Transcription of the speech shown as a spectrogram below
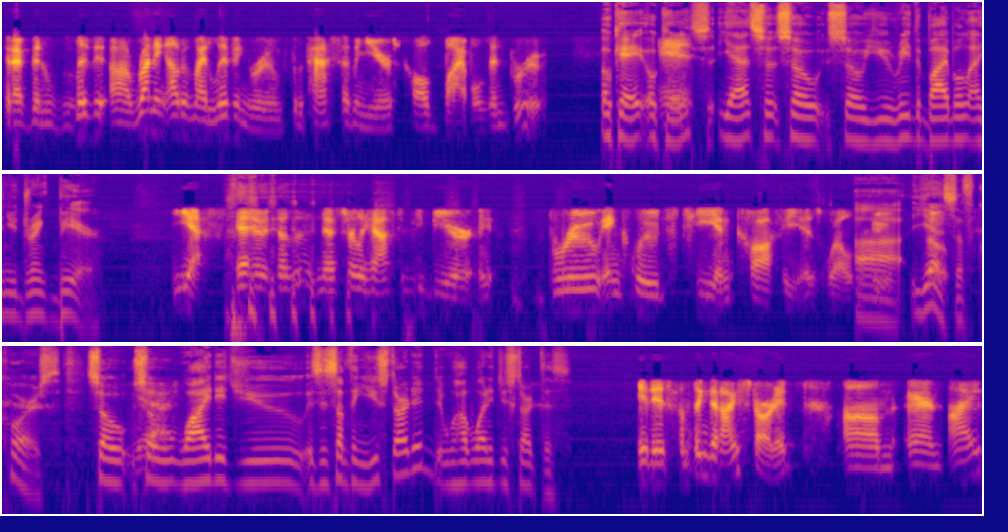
that I've been livi- uh, running out of my living room for the past seven years, called Bibles and Brew. Okay. Okay. So, yeah. So, so, so you read the Bible and you drink beer. Yes, and it doesn't necessarily have to be beer. It, brew includes tea and coffee as well too. Uh, So yes, of course. So, so why did you? Is this something you started? Why did you start this? it is something that I started, um, and I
